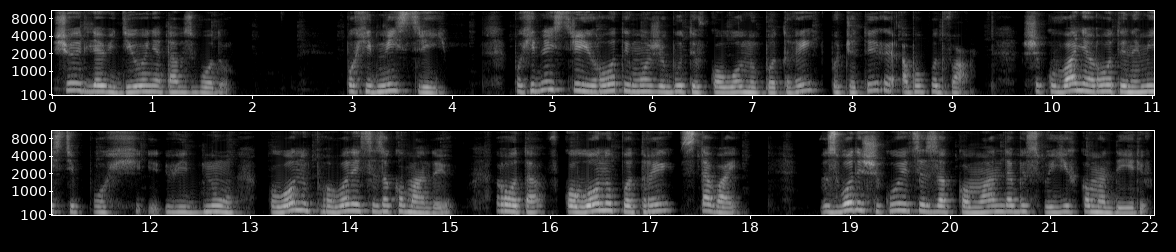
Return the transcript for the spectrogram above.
що й для відділення та взводу. Похідний стрій. Похідний стрій роти може бути в колону по 3, по 4 або по 2. Шикування роти на місці похідну колону проводиться за командою. Рота в колону по 3 ставай. Взводи шикуються за командами своїх командирів,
